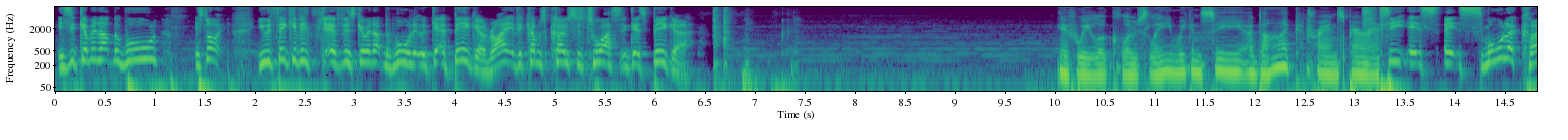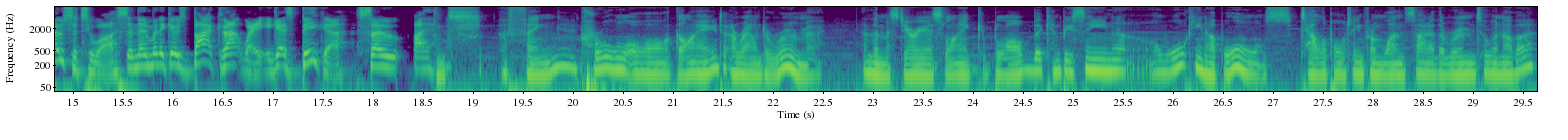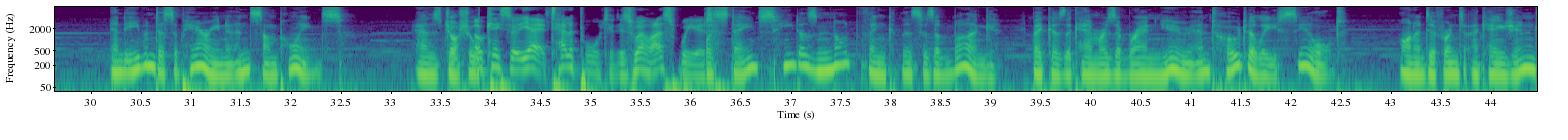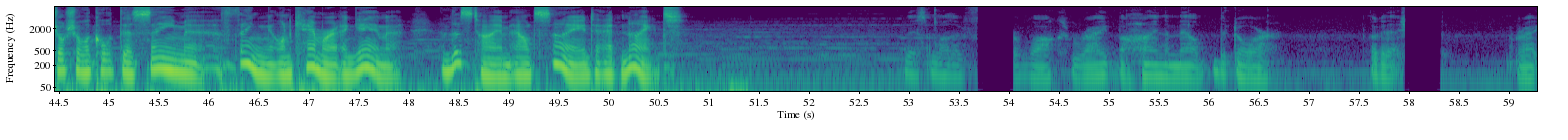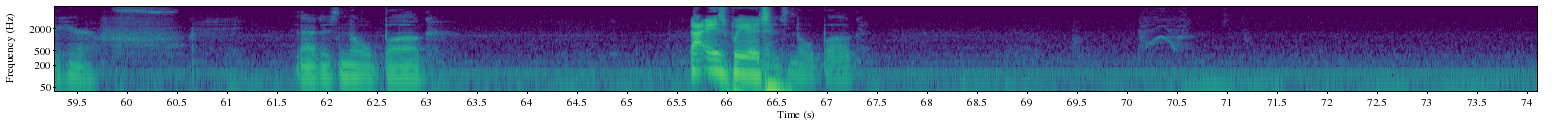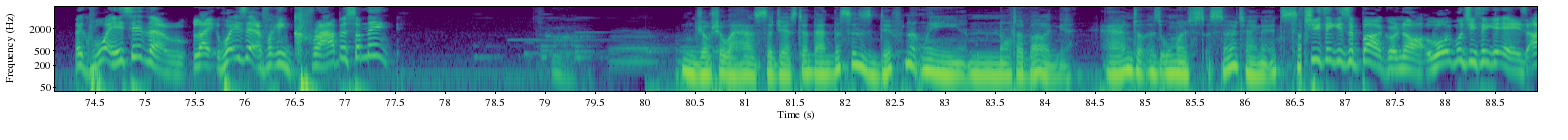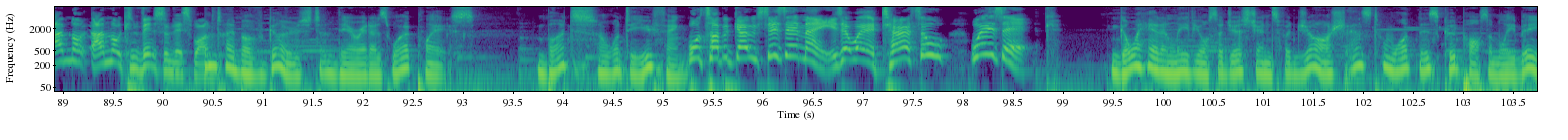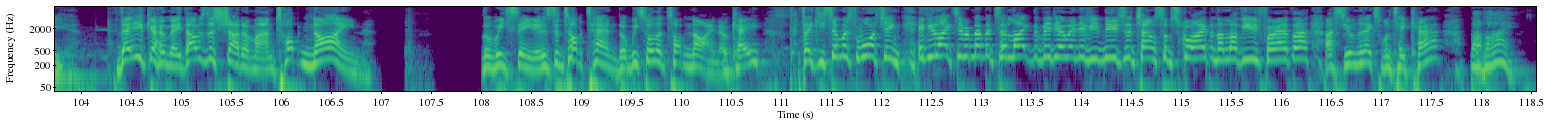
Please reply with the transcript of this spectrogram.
Is it going up the wall? It's not. You would think if if it's going up the wall, it would get bigger, right? If it comes closer to us, it gets bigger. If we look closely, we can see a dark, transparent See, it's it's smaller closer to us, and then when it goes back that way, it gets bigger. So I. thing crawl or glide around a room. And the mysterious like blob can be seen walking up walls, teleporting from one side of the room to another, and even disappearing in some points. As Joshua Okay, so yeah, it teleported as well. That's weird. states, he does not think this is a bug, because the cameras are brand new and totally sealed. On a different occasion, Joshua caught the same thing on camera again, this time outside at night. This motherfucker walks right behind the mail the door. Look at that right here. That is no bug. That is weird. There's no bug. Like, what is it though? Like, what is it? A fucking crab or something? Joshua has suggested that this is definitely not a bug, and is almost certain it's some Do you think it's a bug or not? What, what do you think it is? I'm not. I'm not convinced of this one. type of ghost there at his workplace. But what do you think? What type of ghost is it, mate? Is it what, a turtle? What is it? Go ahead and leave your suggestions for Josh as to what this could possibly be. There you go, mate. That was the Shadow Man top nine that we've seen. It was the top 10, but we saw the top 9, okay? Thank you so much for watching. If you liked it, remember to like the video, and if you're new to the channel, subscribe, and I love you forever. I'll see you on the next one. Take care. Bye-bye.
